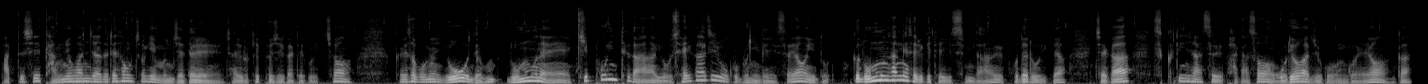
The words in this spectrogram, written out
봤듯이 당뇨 환자들의 성적인 문제들. 자, 이렇게 표시가 되고 있죠. 그래서 보면 요 논- 논문의 키포인트가 요 세 가지로 구분이 되어 있어요. 이 노, 그 논문상에서 이렇게 되어 있습니다. 그대로 이게 제가 스크린샷을 받아서 오려가지고 온 거예요. 그러니까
